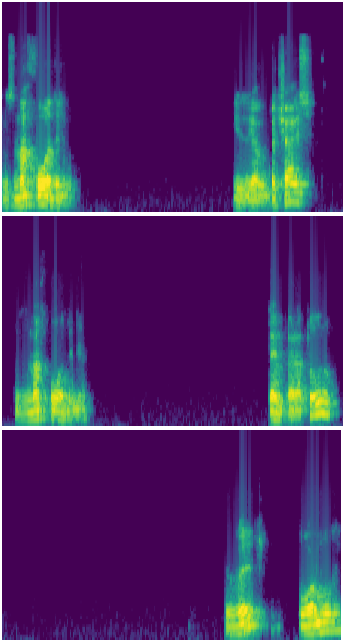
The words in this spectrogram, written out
Знаходимо. І я вибачаюсь. Знаходимо температуру в формулі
